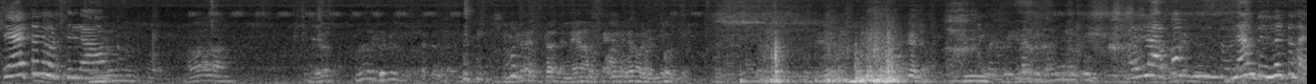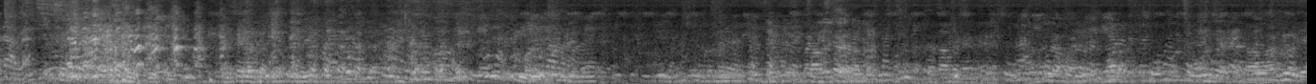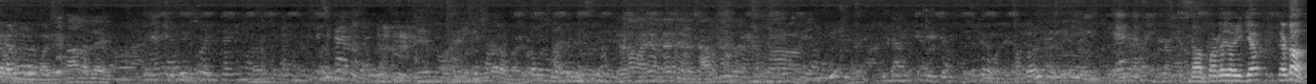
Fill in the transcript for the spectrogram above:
ചേട്ടന് കൊടുത്തില്ല എല്ലാവർക്കും ഞാൻ തിന്നിട്ട് തരാവേ സാപ്പാട് കഴിക്കാം കേട്ടോ വായിക്കൊടുത്ത് തന്നെ കുഴപ്പം ഒരു കുഴപ്പമില്ല അപ്പൊ ഇനി അല്ല കേക്ക് കട്ടില്ല പണിയല്ല കഴിക്കാം. കേട്ടോ?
